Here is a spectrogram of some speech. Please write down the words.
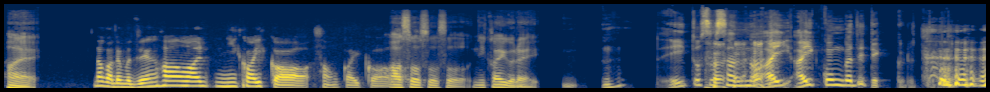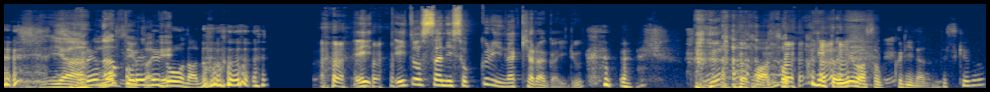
はい。なんかでも前半は2回か3回か。あ、そうそうそう。2回ぐらい。エイトスさんの アイアイコンが出てくるって いや、それなんていうか、もそれでえどうなの？えエイトスさんにそっくりなキャラがいる？まあそっくりといえばそっくりなんですけど。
